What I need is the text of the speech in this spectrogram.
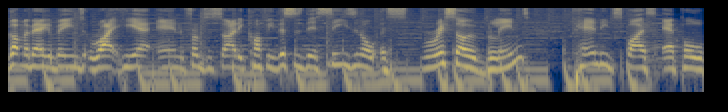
got my bag of beans right here, and from Society Coffee, this is their seasonal espresso blend candied spice apple,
